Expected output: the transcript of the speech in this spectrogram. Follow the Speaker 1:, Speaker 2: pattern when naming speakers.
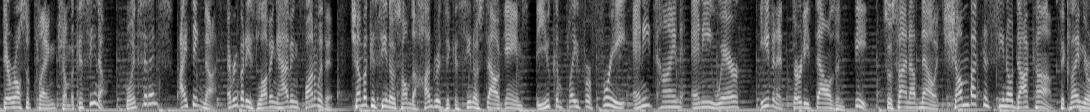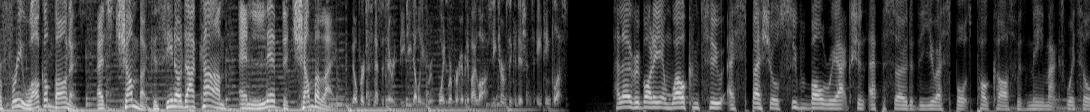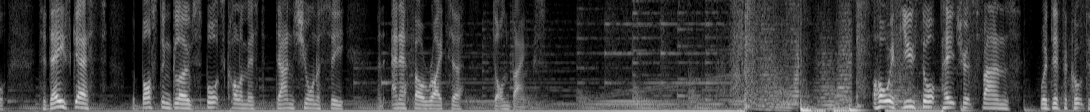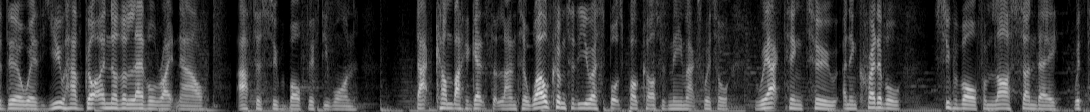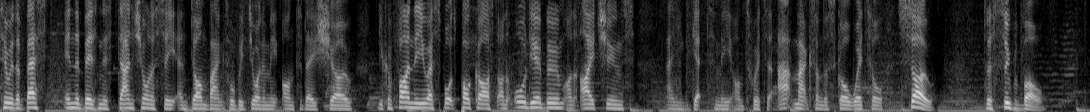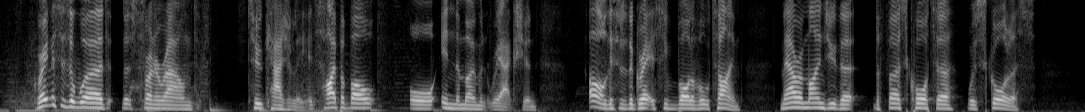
Speaker 1: They were also playing Chumba Casino. Coincidence? I think not. Everybody's loving having fun with it. Chumba Casino is home to hundreds of casino style games that you can play for free anytime, anywhere, even at 30,000 feet. So sign up now at chumbacasino.com to claim your free welcome bonus. That's chumbacasino.com and live the Chumba life.
Speaker 2: No purchase necessary. VGW Group. Void were prohibited by law. See terms and conditions. 18 plus.
Speaker 3: Hello, everybody, and welcome to a special Super Bowl reaction episode of the US Sports Podcast with me, Max Whittle. Today's guests, the Boston Globe sports columnist Dan Shaughnessy and NFL writer Don Banks. Oh, if you thought Patriots fans were difficult to deal with, you have got another level right now after Super Bowl 51. That comeback against Atlanta. Welcome to the US Sports Podcast with me, Max Whittle, reacting to an incredible Super Bowl from last Sunday with two of the best in the business. Dan Shaughnessy and Don Banks will be joining me on today's show. You can find the US Sports Podcast on Audioboom, on iTunes, and you can get to me on Twitter at Max underscore Whittle. So, the Super Bowl. Greatness is a word that's thrown around too casually. It's hyperbole or in the moment reaction. Oh, this was the greatest Super Bowl of all time. May I remind you that the first quarter was scoreless.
